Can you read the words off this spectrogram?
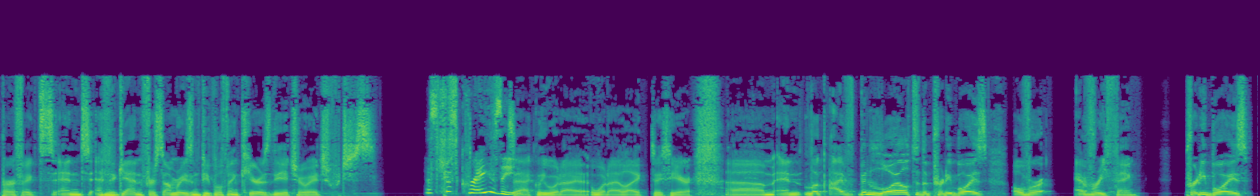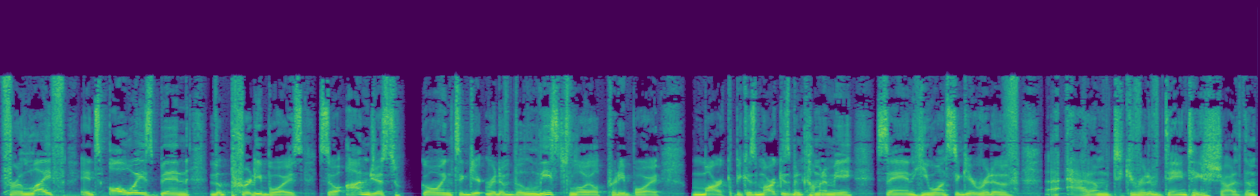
perfect. And and again, for some reason, people think Kira's the HOH, which is That's just crazy. exactly what I what I like to hear. Um, and look, I've been loyal to the Pretty Boys over everything. Pretty Boys for life. It's always been the Pretty Boys. So I'm just going to get rid of the least loyal Pretty Boy, Mark, because Mark has been coming to me saying he wants to get rid of uh, Adam, to get rid of Dane, take a shot at them.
